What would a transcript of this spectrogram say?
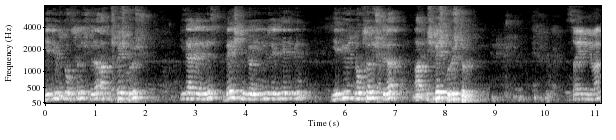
793 lira 65 kuruş, giderlerimiz 5 milyon 757 bin 793 lira 65 kuruştur. Sayın Divan,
